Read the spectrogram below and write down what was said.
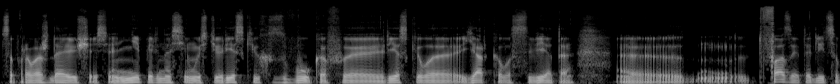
сопровождающиеся непереносимостью резких звуков, э, резкого яркого света. Э, фаза эта длится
